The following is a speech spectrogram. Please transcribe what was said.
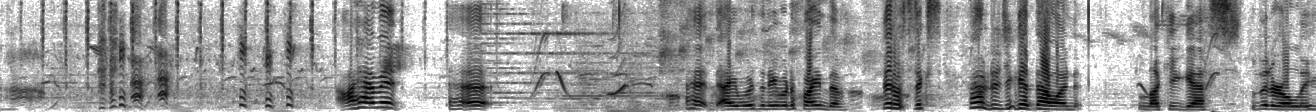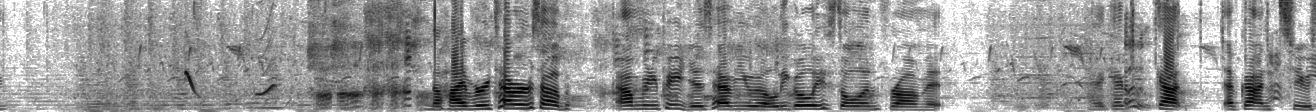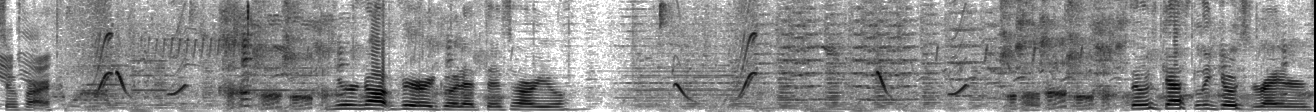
I haven't. Uh, I, wasn't able to find them. Fiddlesticks! How did you get that one? Lucky guess. Literally. The Hivory Towers Hub. How many pages have you illegally stolen from it? I think I've oh. got I've gotten two so far. You're not very good at this, are you? Those ghastly ghost writers.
